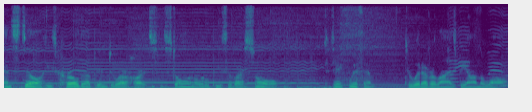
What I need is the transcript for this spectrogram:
And still, he's curled up into our hearts and stolen a little piece of our soul to take with him to whatever lies beyond the wall.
